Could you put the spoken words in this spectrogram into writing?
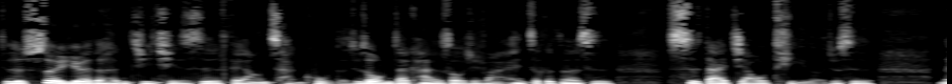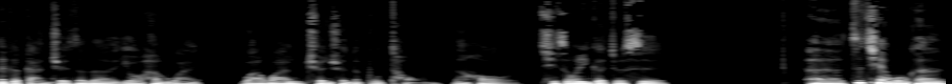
就是岁月的痕迹，其实是非常残酷的。就是我们在看的时候，就发现，哎，这个真的是世代交替了，就是那个感觉真的有很完完完全全的不同。然后其中一个就是，呃，之前我们可能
